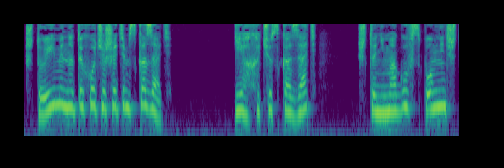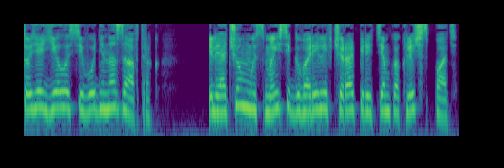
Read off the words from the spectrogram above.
«Что именно ты хочешь этим сказать?» «Я хочу сказать, что не могу вспомнить, что я ела сегодня на завтрак, или о чем мы с Мэйси говорили вчера перед тем, как лечь спать».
